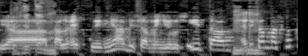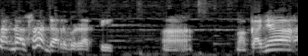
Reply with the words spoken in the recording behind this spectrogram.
ya kalau ekstrimnya bisa menjurus hitam. Hmm. Jadi kan masyarakat tidak sadar berarti. Nah, makanya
